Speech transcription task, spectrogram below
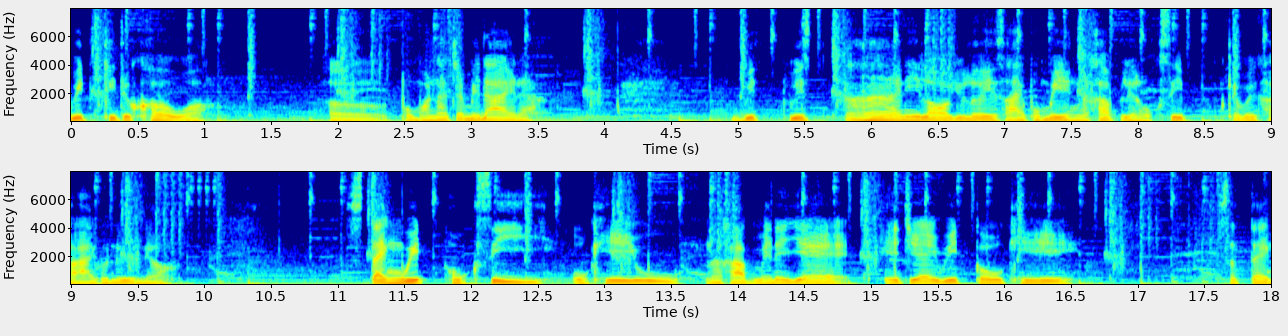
Wit Critical เหรอเออผมว่าน่าจะไม่ได้นะ Wit Wit อ่าอันนี้รออยู่เลยสายผมเองนะครับเหลือ60 เก็บไว้ขายคนอื่นเดี๋ยว s t a n w i t 64 โอเคอยู่นะครับ ไม่ได้แย่ AGI Wit ก็โอเค สแตง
